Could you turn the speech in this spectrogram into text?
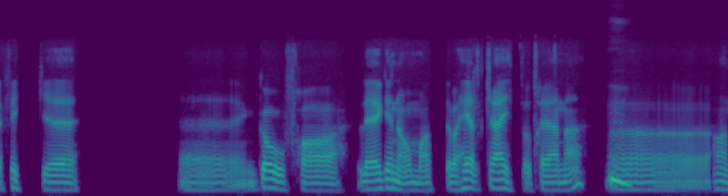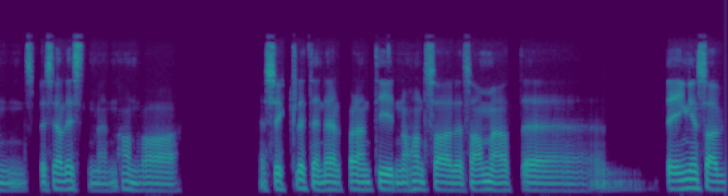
jeg fikk uh, uh, go fra legene om at det var helt greit å trene. Mm. han spesialisten min, han var Jeg syklet en del på den tiden, og han sa det samme, at det er ingen som,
